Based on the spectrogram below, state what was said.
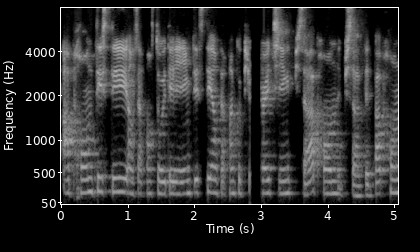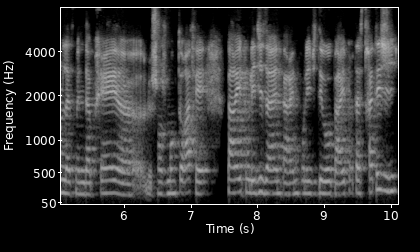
apprendre, tester un certain storytelling, tester un certain copywriting, puis ça va prendre, et puis ça va peut-être pas prendre la semaine d'après le changement que tu auras fait. Pareil pour les designs, pareil pour les vidéos, pareil pour ta stratégie.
